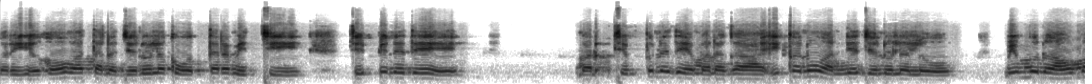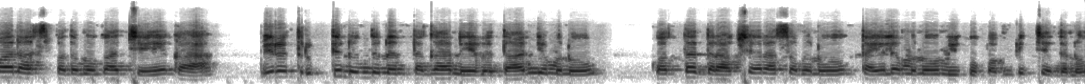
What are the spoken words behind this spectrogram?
మరి యహోవా తన జనులకు ఉత్తరం ఇచ్చి చెప్పినదే మన చెప్పినదేమనగా ఇకను అన్య జనులలో మిమ్మును అవమానాస్పదముగా చేయక మీరు తృప్తి నొందినంతగా నేను ధాన్యమును కొత్త ద్రాక్షరసమును తైలమును మీకు పంపించెదను.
